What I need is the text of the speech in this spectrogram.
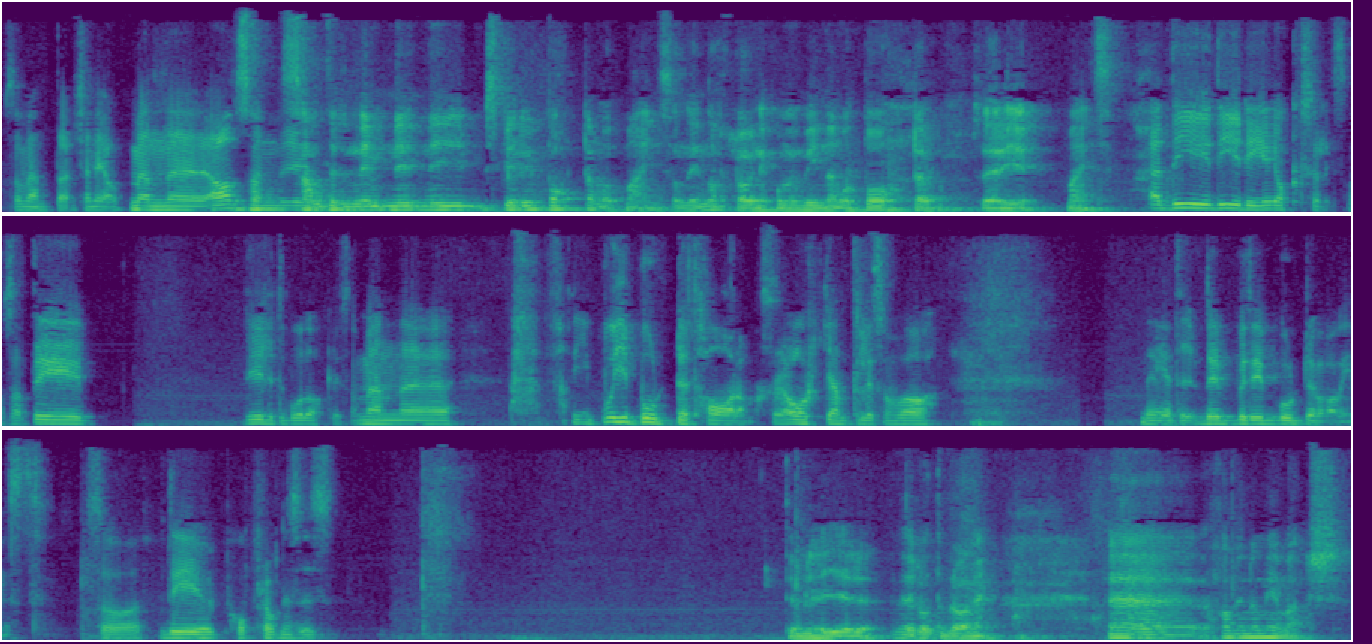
som väntar känner jag. Men eh, ja, men, Samtidigt, ni, ni, ni spelar ju borta mot Mainz. Om det är något lag ni kommer vinna mot borta så är det ju Mainz. Ja, det, är ju- det är ju det också. Liksom. Så det, är, det är lite både och. Liksom. Men eh, fan, vi- vi borde ta dem. Alltså, jag orkar inte liksom vara negativ. Det, det borde vara vinst. Så det är ju hopp förhoppningsvis. Det, blir, det låter bra det. Eh, har vi någon mer match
